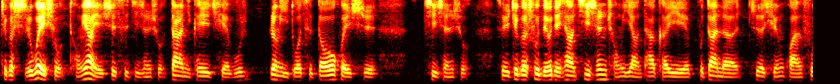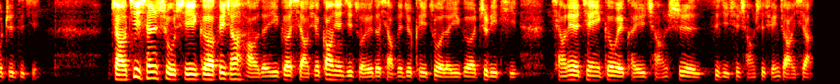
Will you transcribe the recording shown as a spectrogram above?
这个十位数同样也是四寄生数。当然，你可以写无任意多次都会是寄生数。所以这个数字有点像寄生虫一样，它可以不断的这循环复制自己。找寄生数是一个非常好的一个小学高年级左右的小朋友就可以做的一个智力题，强烈建议各位可以尝试自己去尝试寻找一下。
